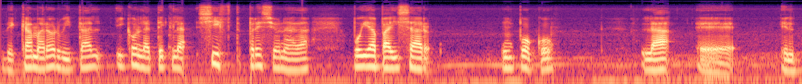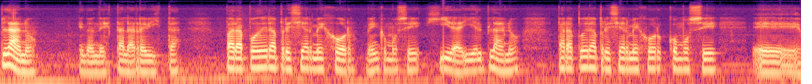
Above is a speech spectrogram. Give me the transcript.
de cámara orbital y con la tecla Shift presionada voy a paisar un poco la, eh, el plano en donde está la revista para poder apreciar mejor, ven cómo se gira ahí el plano, para poder apreciar mejor cómo se eh,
